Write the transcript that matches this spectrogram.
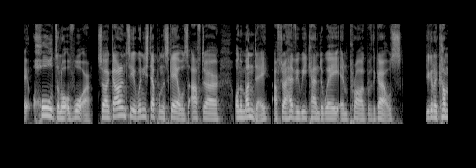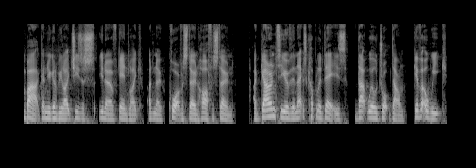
it holds a lot of water. So I guarantee you, when you step on the scales after on a Monday after a heavy weekend away in Prague with the girls, you're gonna come back and you're gonna be like, Jesus, you know, I've gained like I don't know, quarter of a stone, half a stone. I guarantee you, over the next couple of days, that will drop down. Give it a week,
